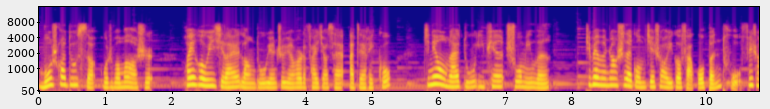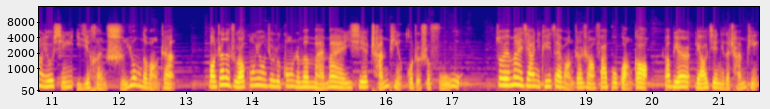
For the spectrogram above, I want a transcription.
Bonjour à tous，我是萌萌老师，欢迎和我一起来朗读原汁原味的法语教材 a d e r i c o 今天我们来读一篇说明文，这篇文章是在给我们介绍一个法国本土非常流行以及很实用的网站。网站的主要功用就是供人们买卖一些产品或者是服务。作为卖家，你可以在网站上发布广告，让别人了解你的产品。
